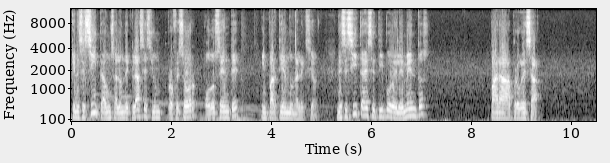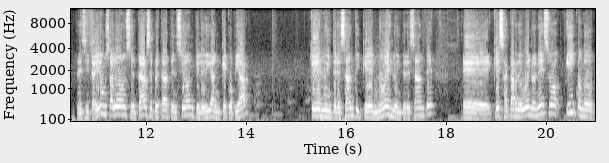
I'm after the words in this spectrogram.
que necesita un salón de clases y un profesor o docente impartiendo una lección. Necesita ese tipo de elementos para progresar. Necesita ir a un salón, sentarse, prestar atención, que le digan qué copiar, qué es lo interesante y qué no es lo interesante, eh, qué sacar de bueno en eso y cuando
